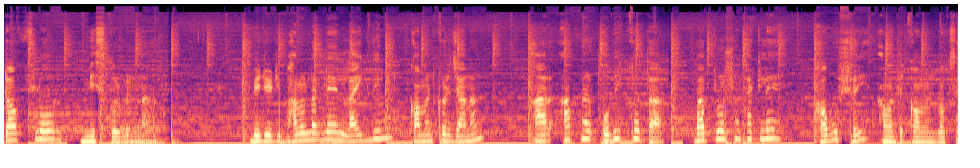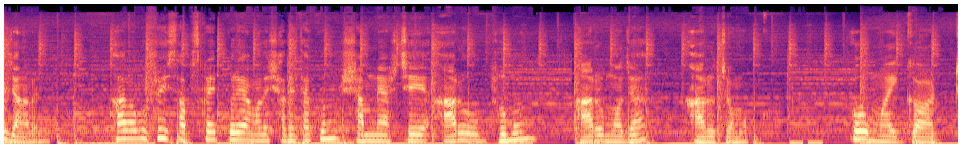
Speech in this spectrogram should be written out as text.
top floor miss করবেন না। ভিডিওটি ভালো লাগলে লাইক দিন, কমেন্ট করে জানান। আর আপনার অভিজ্ঞতা বা প্রশ্ন থাকলে অবশ্যই আমাদের কমেন্ট বক্সে জানাবেন। আর অবশ্যই সাবস্ক্রাইব করে আমাদের সাথে থাকুন। সামনে আসছে আরও ভ্রমণ, আরও মজা, আরও চমক। ও মাই গড!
